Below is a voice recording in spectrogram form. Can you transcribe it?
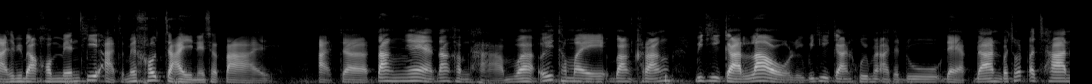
อาจจะมีบางคอมเมนต์ที่อาจจะไม่เข้าใจในสไตล์อาจจะตั้งแง่ตั้งคำถามว่า เอ้ยทำไมบางครั้งวิธีการเล่าหรือวิธีการคุยมันอาจจะดูแดกดันประชดประชัน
